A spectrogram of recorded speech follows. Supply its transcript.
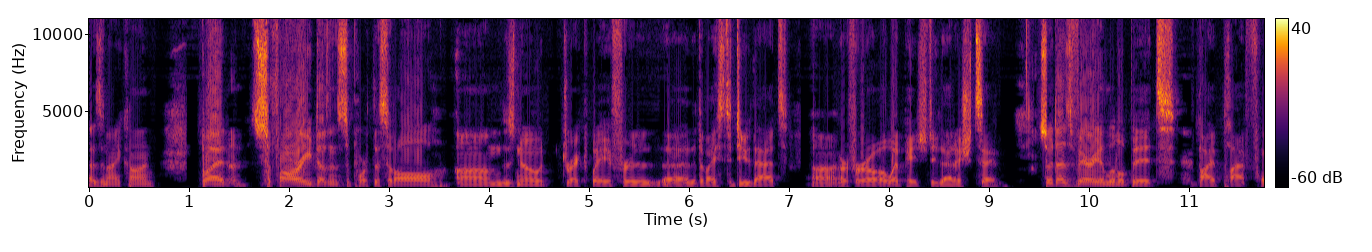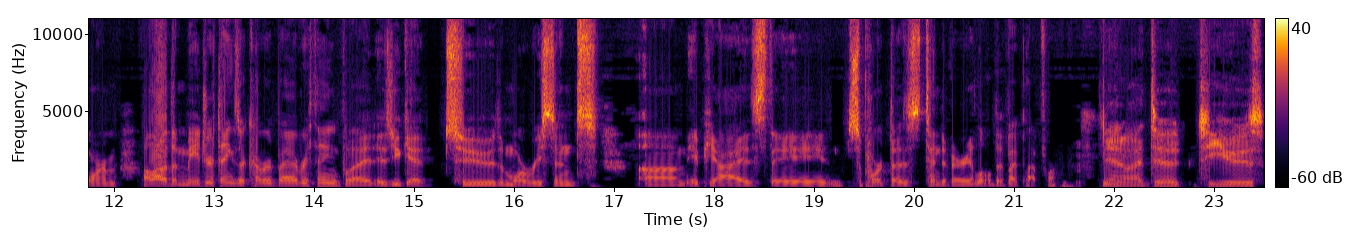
as an icon. But Safari doesn't support this at all. Um, there's no direct way for uh, the device to do that, uh, or for a, web page to do that, I should say. So it does vary a little bit by platform. A lot of the major things are covered by everything, but as you get to the more recent um, APIs, they support does tend to vary a little bit by platform. Yeah, no, I had to to use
